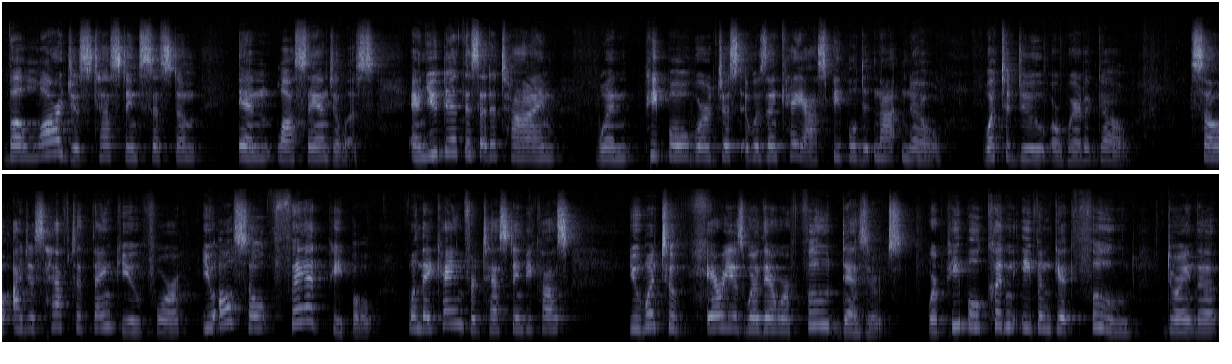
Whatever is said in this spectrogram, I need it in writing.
the largest testing system in Los Angeles. And you did this at a time when people were just, it was in chaos. People did not know what to do or where to go. So I just have to thank you for, you also fed people when they came for testing because you went to areas where there were food deserts where people couldn't even get food during the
